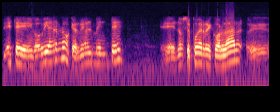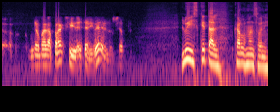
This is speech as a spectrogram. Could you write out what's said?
de este gobierno que realmente eh, no se puede recordar eh, una mala praxis de este nivel, ¿no es cierto? Luis, ¿qué tal? Carlos Manzoni,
